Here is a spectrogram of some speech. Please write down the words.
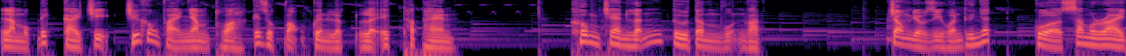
là mục đích cai trị chứ không phải nhằm thỏa cái dục vọng quyền lực lợi ích thấp hèn. Không chen lẫn tư tâm vụn vặt. Trong điều di huấn thứ nhất của samurai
